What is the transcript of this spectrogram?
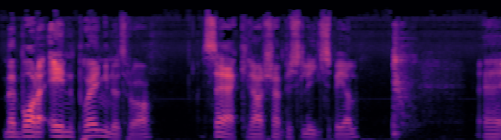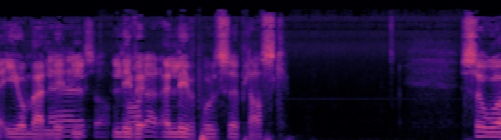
med bara en poäng nu tror jag säkrar Champions League-spel. Eh, I och med li- ja, Liverpools plask. Så,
